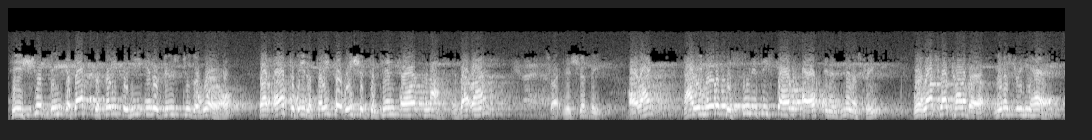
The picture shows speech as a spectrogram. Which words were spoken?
he should be, if that's the faith that he introduced to the world, that ought to be the faith that we should contend for tonight. Is that right? That's right. It should be. All right? Now we notice as soon as he started off in his ministry, we'll watch what kind of a ministry he had.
